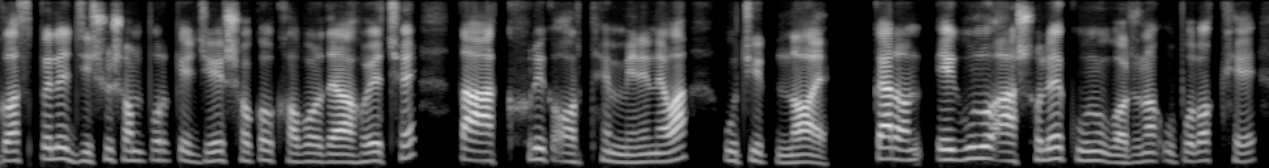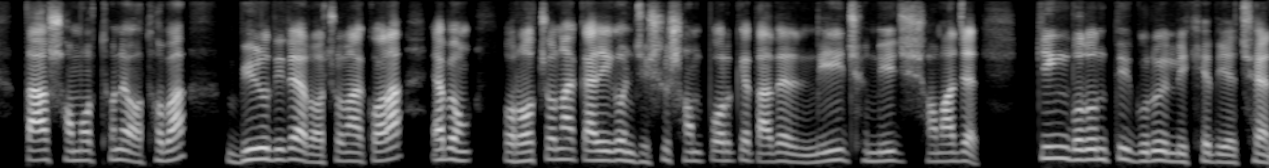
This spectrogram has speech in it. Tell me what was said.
গসপেলে যিশু সম্পর্কে যে সকল খবর দেওয়া হয়েছে, তা আক্ষরিক অর্থে মেনে নেওয়া উচিত নয়। কারণ এগুলো আসলে কোনো ঘটনা উপলক্ষে তার সমর্থনে অথবা বিরোধিতা রচনা করা এবং রচনাকারীগণ যিশু সম্পর্কে তাদের নিজ নিজ সমাজের কিংবদন্তিগুলোই লিখে দিয়েছেন।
